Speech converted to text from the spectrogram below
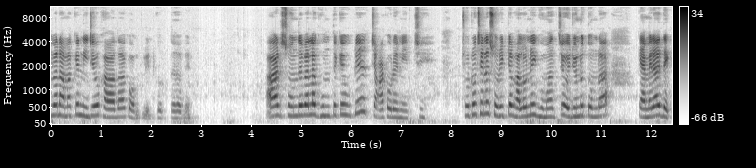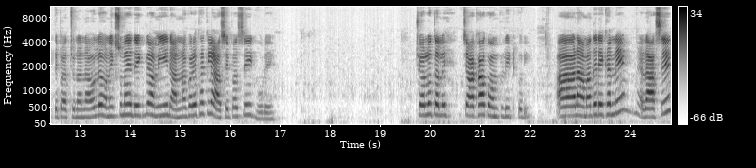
এবার আমাকে নিজেও খাওয়া দাওয়া কমপ্লিট করতে হবে। আর সন্ধেবেলা ঘুম থেকে উঠে চা করে নিচ্ছি। ছোট ছেলে শরীরটা ভালো নেই, ঘুমাচ্ছে, ওই জন্য তোমরা ক্যামেরায় দেখতে পাচ্ছ না। না হলে অনেক সময় দেখবে আমি রান্নাঘরে থাকলে আশেপাশেই ঘুরে। চলো তাহলে চা খাওয়া কমপ্লিট করি। আর আমাদের এখানে রাসের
